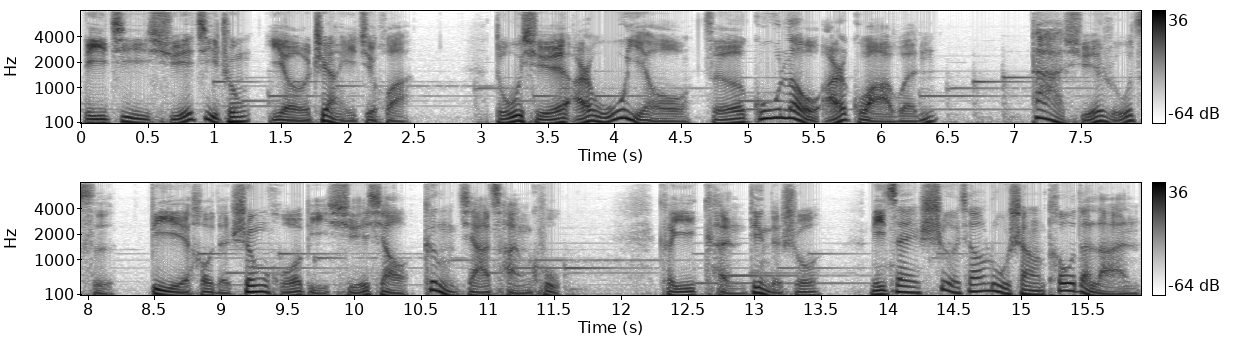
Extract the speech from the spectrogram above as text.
礼记·学记》中有这样一句话：“独学而无友，则孤陋而寡闻。”大学如此，毕业后的生活比学校更加残酷。可以肯定地说，你在社交路上偷的懒，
